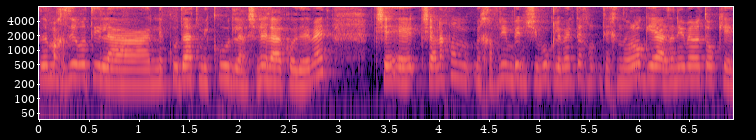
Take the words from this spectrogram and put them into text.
זה מחזיר אותי לנקודת מיקוד לשאלה הקודמת. כש, כשאנחנו מכוונים בין שיווק לבין טכ, טכנולוגיה, אז אני אומרת, אוקיי,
